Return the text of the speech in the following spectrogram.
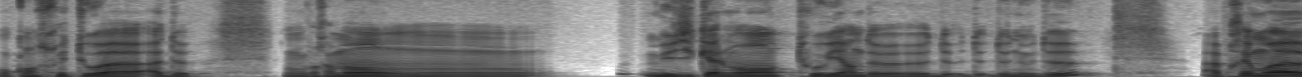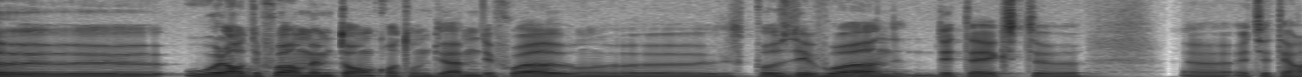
on construit tout à, deux. Donc vraiment, musicalement, tout vient de, de, nous deux. Après moi, euh, ou alors des fois en même temps, quand on jam, des fois, euh, je pose des voix, des textes, euh, etc.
